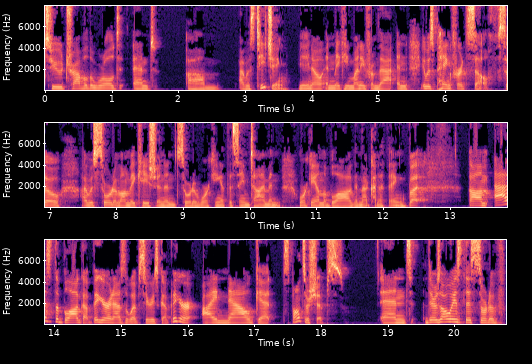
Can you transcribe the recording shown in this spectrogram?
to travel the world and, um, I was teaching, you know, and making money from that. And it was paying for itself. So I was sort of on vacation and sort of working at the same time and working on the blog and that kind of thing. But, um, as the blog got bigger and as the web series got bigger, I now get sponsorships. And there's always this sort of,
